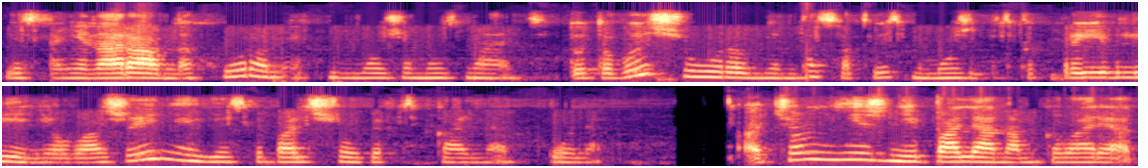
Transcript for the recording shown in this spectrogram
если они на равных уровнях, мы можем узнать. Кто-то выше уровнем, да, соответственно, может быть как проявление уважения, если большое вертикальное поле. О чем нижние поля нам говорят?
